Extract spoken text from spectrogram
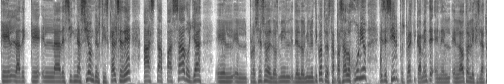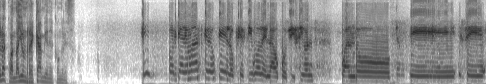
que la de que la designación del fiscal se dé hasta pasado ya el, proceso del 2000 del 2024, hasta pasado junio, es decir, pues prácticamente en el en la otra legislatura cuando hay un recambio en el Congreso. Sí, porque además creo que el objetivo de la oposición cuando eh, se,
